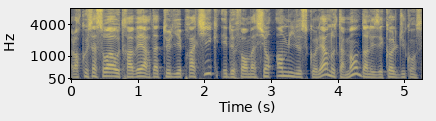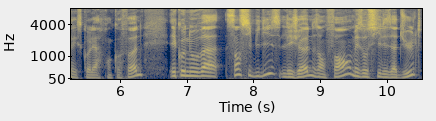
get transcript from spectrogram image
Alors que ce soit au travers d'ateliers pratiques et de formations en milieu scolaire, notamment dans les écoles du Conseil scolaire francophone, Econova sensibilise les jeunes enfants, mais aussi les adultes,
